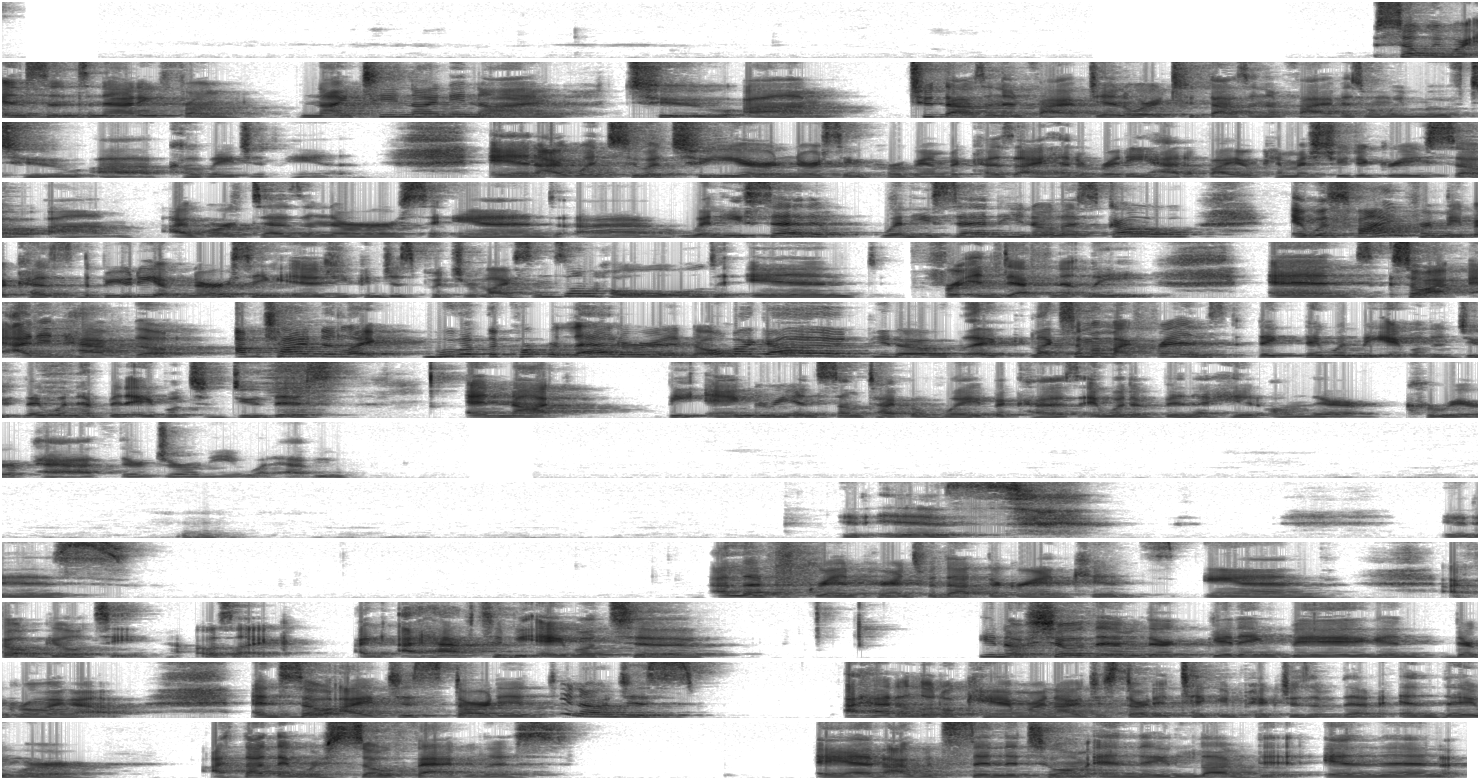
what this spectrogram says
So we were in Cincinnati from 1999 to um, 2005, January 2005 is when we moved to uh, Kobe, Japan. And I went to a two year nursing program because I had already had a biochemistry degree. So um, I worked as a nurse. And uh, when he said, when he said, you know, let's go, it was fine for me because the beauty of nursing is you can just put your license on hold and for indefinitely. And so I, I didn't have the I'm trying to like move up the corporate ladder and oh my God, you know, like like some of my friends, they, they wouldn't be able to do they wouldn't have been able to do this and not be angry in some type of way because it would have been a hit on their career path, their journey, what have you. Mm-hmm. It is. It is. I left grandparents without their grandkids and I felt guilty. I was like, I, I have to be able to, you know, show them they're getting big and they're growing up. And so I just started, you know, just, I had a little camera and I just started taking pictures of them. And they were, I thought they were so fabulous. And I would send it to them and they loved it. And then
